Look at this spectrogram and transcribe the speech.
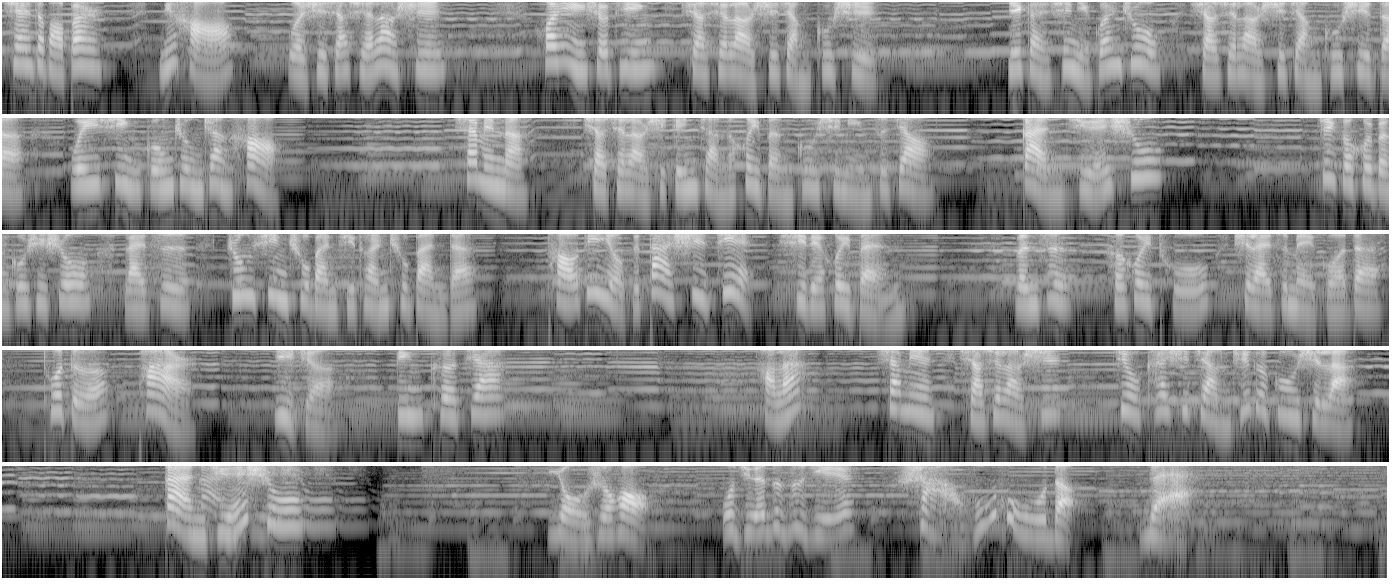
亲爱的宝贝儿，你好，我是小雪老师，欢迎收听小雪老师讲故事，也感谢你关注小雪老师讲故事的微信公众账号。下面呢，小雪老师给你讲的绘本故事名字叫《感觉书》。这个绘本故事书来自中信出版集团出版的《淘地有个大世界》系列绘本，文字和绘图是来自美国的托德·帕尔，译者丁科佳。好啦，下面小雪老师就开始讲这个故事了。感觉书，有时候我觉得自己傻乎乎的。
